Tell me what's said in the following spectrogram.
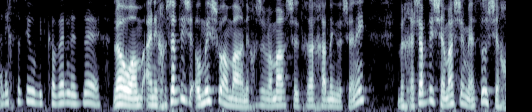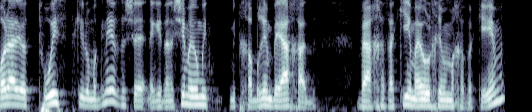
אני חשבתי הוא מתכוון לזה. לא, הוא, אמ- אני חשבתי, ש... או מישהו אמר, אני חושב, אמר שהתחיל אחד נגד השני, וחשבתי שמה שהם יעשו, שיכול היה להיות טוויסט כאילו מגניב, זה שנגיד אנשים היו מת... מתחברים ביחד, והחזקים היו הולכים עם החזקים.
